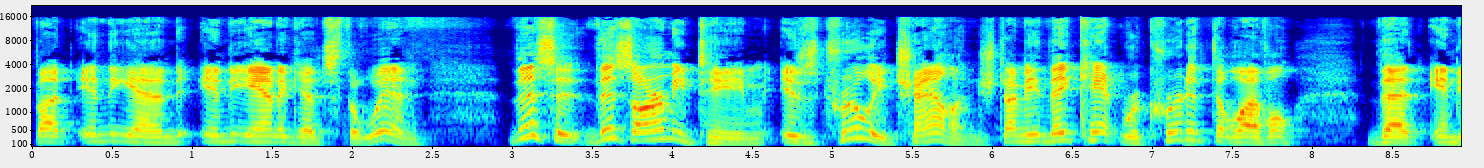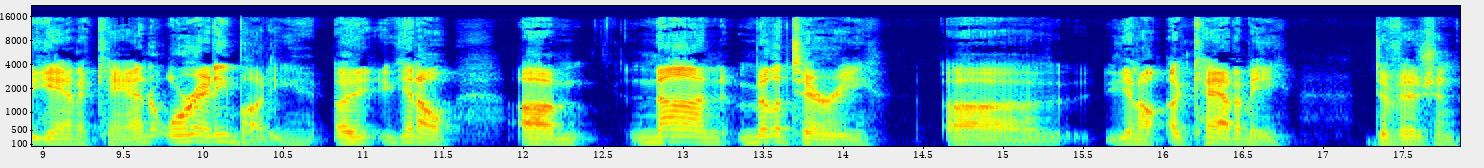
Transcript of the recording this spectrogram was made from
But in the end, Indiana gets the win. This is this Army team is truly challenged. I mean, they can't recruit at the level that Indiana can, or anybody, uh, you know, um, non-military, uh, you know, academy division.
